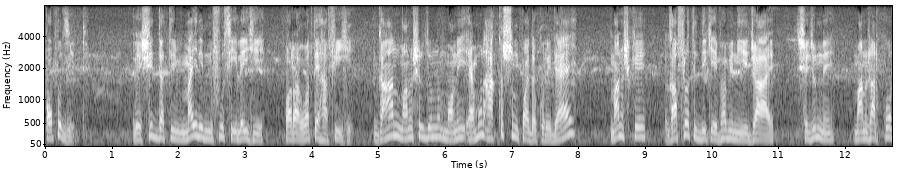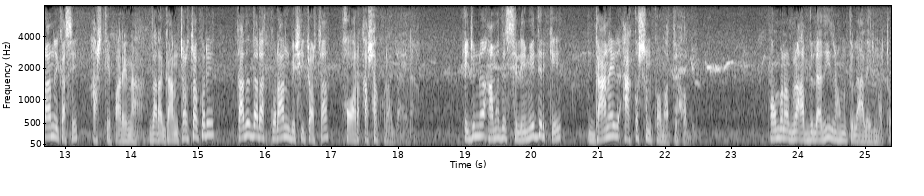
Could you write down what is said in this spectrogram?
অপোজিট রে রেশিদ্দাতি মাইলিন নুফুসি ইলেহি অরাগতে হাফিহি গান মানুষের জন্য মনে এমন আকর্ষণ পয়দা করে দেয়, মানুষকে গাফলতের দিকে এভাবে নিয়ে যায়, সেজন্যে মানুষ আর কোরআনের কাছে আসতে পারে না। যারা গান চর্চা করে তাদের দ্বারা কোরআন বেশি চর্চা হওয়ার আশা করা যায় না। এই জন্য আমাদের ছেলেমেয়েদেরকে গানের আকর্ষণ কমাতে হবে। অমর আব্দুল আজিজ রহমতুল্লাহ আলীর মতো।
